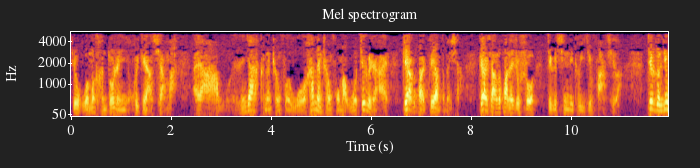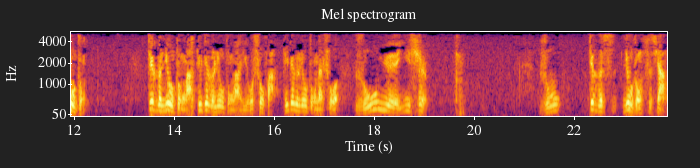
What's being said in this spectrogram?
就我们很多人会这样想嘛，哎呀，人家可能成佛，我还能成佛吗？我这个人哎，这样的话这样不能想。这样想的话呢，就说这个心里头已经发起了。这个六种，这个六种啊，对这个六种啊有个说法。对这个六种呢说，如月一世，如这个四六种思想。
